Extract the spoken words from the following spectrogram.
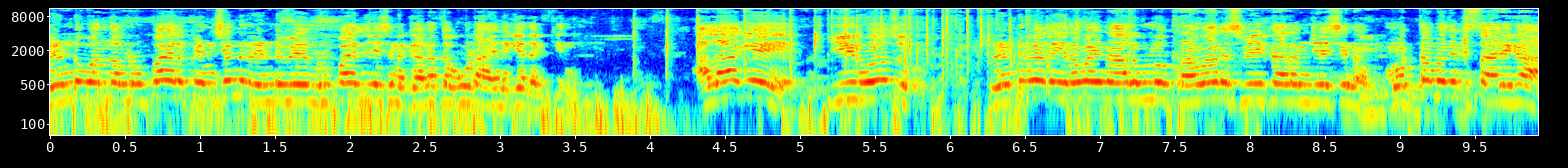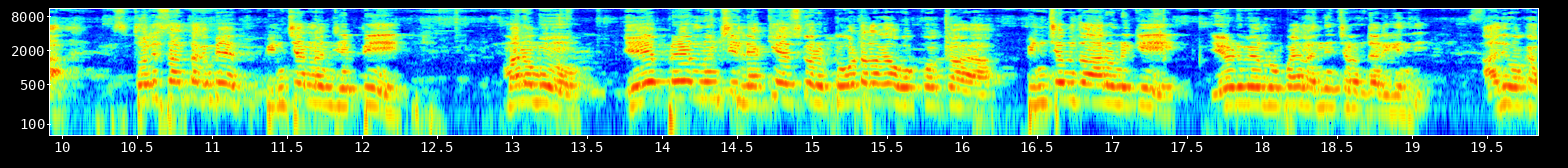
రెండు వందల రూపాయల పెన్షన్ రెండు వేల రూపాయలు చేసిన ఘనత కూడా ఆయనకే దక్కింది. అలాగే ఈరోజు రెండు వేల ఇరవై నాలుగులో ప్రమాణ స్వీకారం చేసిన మొట్టమొదటిసారిగా తొలి సంతకమే పింఛన్ అని చెప్పి మనము ఏప్రిల్ నుంచి లెక్క వేసుకొని టోటల్గా ఒక్కొక్క పింఛన్దారునికి ఏడు వేల రూపాయలు అందించడం జరిగింది. అది ఒక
